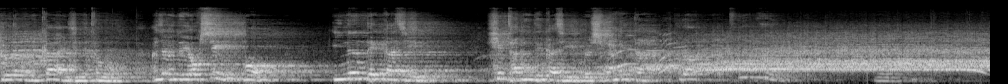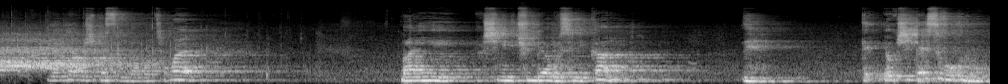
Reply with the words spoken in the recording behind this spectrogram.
그러다 보니까 이제 또, 하지만 근데 역시 뭐, 있는 데까지, 힘 닿는 데까지 열심히 하겠다. 그런 얘기하고 싶었습니다. 뭐 정말 많이 열심히 준비하고 있으니까 네, 네, 역시 댄스곡으로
